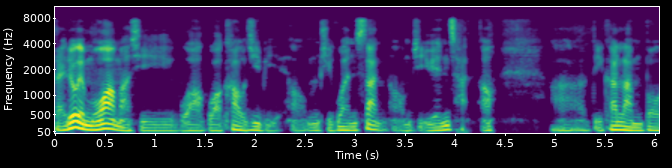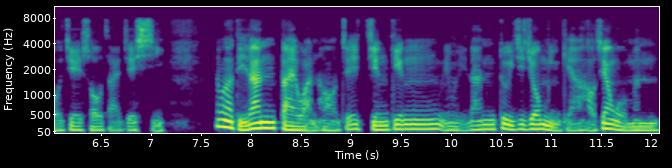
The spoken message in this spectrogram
大陆的膜嘛是外外口这边吼，毋是原产吼，毋是原产吼啊，伫较南部这所在这是。那么伫咱台湾吼，这曾经因为咱对这种物件，好像我们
